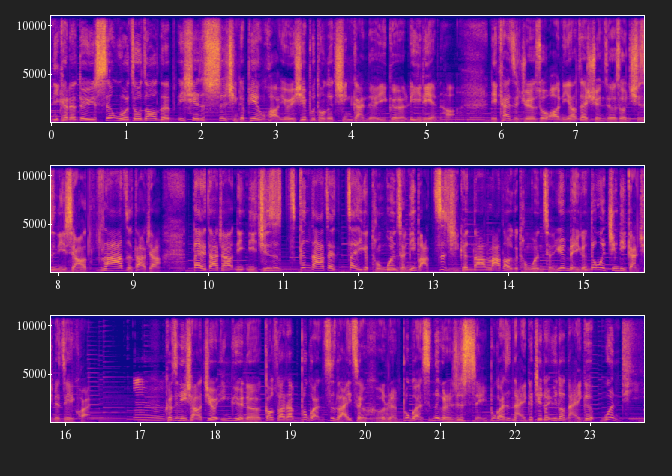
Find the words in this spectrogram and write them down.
你可能对于生活周遭的一些事情的变化，有一些不同的情感的一个历练哈，你开始觉得说哦，你要在选择的时候，其实你想要拉着大家，带大家，你你其实跟大家在在一个同温层，你把自己跟大家拉到一个同温层，因为每个人都会经历感情的这一块，嗯，可是你想要借由音乐呢，告诉大家，不管是来者何人，不管是那个人是谁，不管是哪一个阶段遇到哪一个问题。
